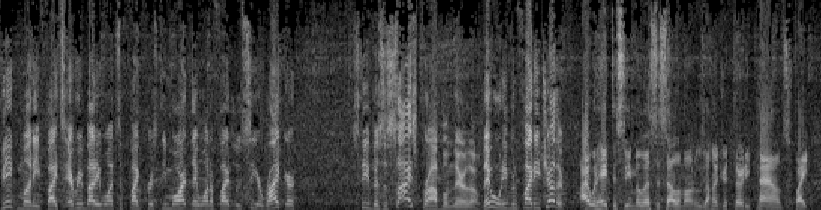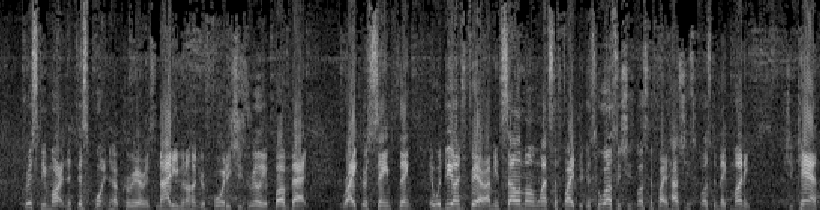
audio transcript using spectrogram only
big money fights. Everybody wants to fight Christy Martin. They want to fight Lucia Rijker. Steve, there's a size problem there, though. They won't even fight each other. I would hate to see Melissa Salamone, who's 130 pounds, fight Christy Martin at this point in her career is not even 140. She's really above that. Rijker, same thing. It would be unfair. I mean, Salamone wants to fight because who else is she supposed to fight? How's she supposed to make money? She can't.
